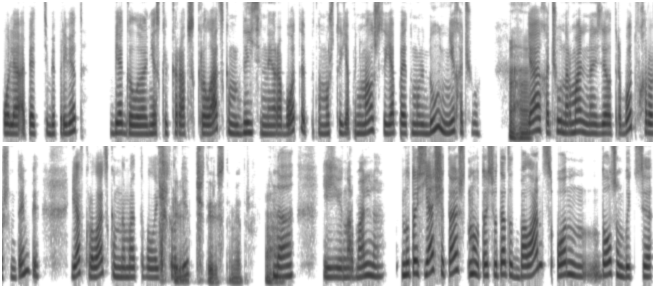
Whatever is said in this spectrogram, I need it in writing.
Оля, опять тебе привет, бегала несколько раз в Крылатском, длительные работы, потому что я понимала, что я по этому льду не хочу. Мгм. Я хочу нормально сделать работу в хорошем темпе. Я в Крылатском наматывала эти круги. Четыре- 400 метров. Мгм. Да, и нормально. Ну, то есть я считаю, что, ну, то есть вот этот баланс, он должен быть, э,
